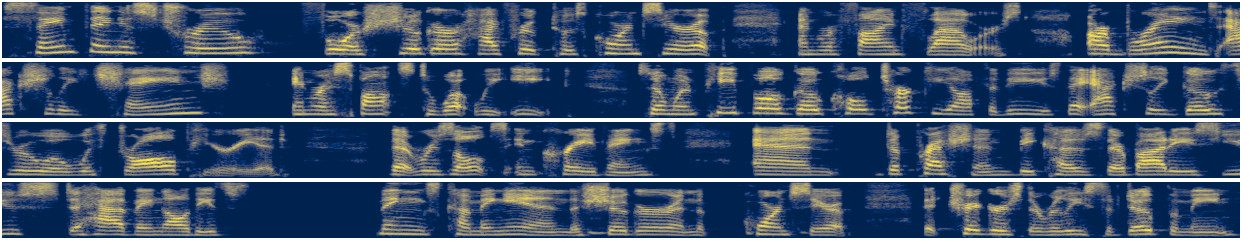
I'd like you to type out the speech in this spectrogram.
Same thing is true for sugar high fructose corn syrup and refined flours. Our brains actually change in response to what we eat. So when people go cold turkey off of these they actually go through a withdrawal period that results in cravings and depression because their body's used to having all these things coming in the sugar and the corn syrup that triggers the release of dopamine.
